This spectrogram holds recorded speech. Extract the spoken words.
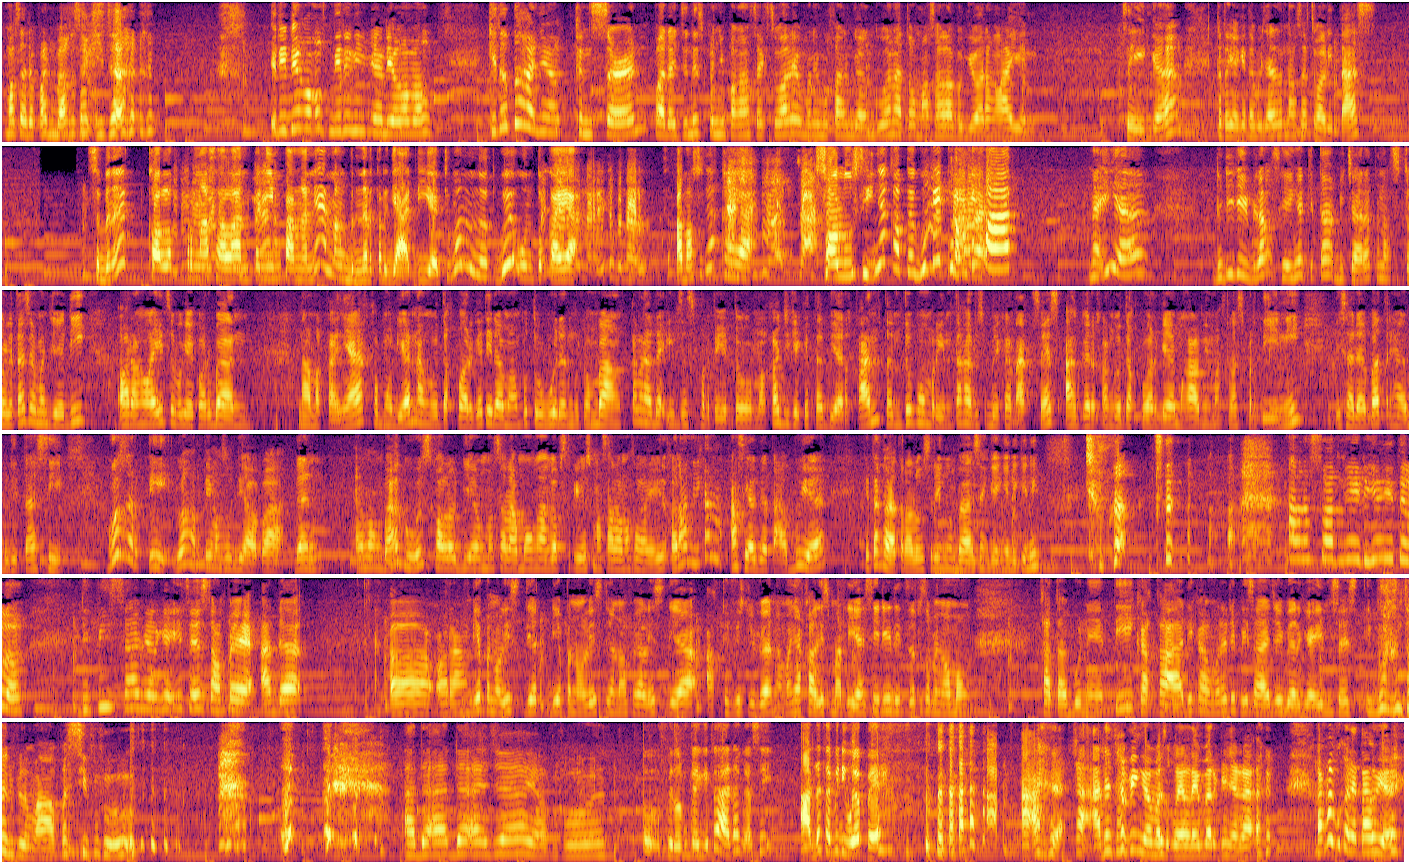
masa depan bangsa kita. Jadi dia ngomong sendiri nih yang dia ngomong kita tuh hanya concern pada jenis penyimpangan seksual yang menimbulkan gangguan atau masalah bagi orang lain. Sehingga ketika kita bicara tentang seksualitas sebenarnya kalau permasalahan penyimpangannya emang bener terjadi ya. Cuma menurut gue untuk kayak benar itu benar ah, maksudnya kayak solusinya kata gue kayak kurang tepat. Nah iya, jadi dia bilang sehingga kita bicara tentang seksualitas yang menjadi orang lain sebagai korban. Nah makanya kemudian anggota keluarga tidak mampu tumbuh dan berkembang. Kan ada incest seperti itu. Maka jika kita biarkan, tentu pemerintah harus berikan akses agar anggota keluarga yang mengalami masalah seperti ini bisa dapat rehabilitasi. Gue ngerti, gue ngerti maksud dia apa. Dan emang bagus kalau dia masalah mau nganggap serius masalah-masalah gitu. Karena ini kan masih agak tabu ya. Kita nggak terlalu sering ngebahas yang kayak gini-gini. Cuma alasannya dia itu loh. Dipisah biar gak incest sampai ada eh, orang dia penulis dia dia penulis dia novelis dia aktivis juga namanya Kalis Mardiasi dia di Twitter sampai ngomong kata Bu Neti kakak adik kamarnya dipisah aja biar gak incest. Ibu nonton film apa sih bu? Ada-ada aja ya ampun. Film kayak gitu ada gak sih? Ada tapi di web ya. Ada kak ada tapi nggak masuk layar lebar kayaknya kak. Kakak bukannya tahu ya?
